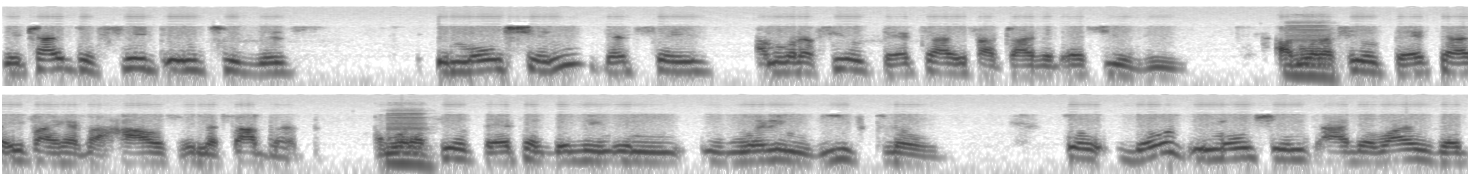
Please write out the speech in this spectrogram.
they try to fit into this emotion that says, I'm going to feel better if I drive an SUV. I'm mm. going to feel better if I have a house in a suburb. I'm mm. going to feel better living in wearing these clothes. So those emotions are the ones that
